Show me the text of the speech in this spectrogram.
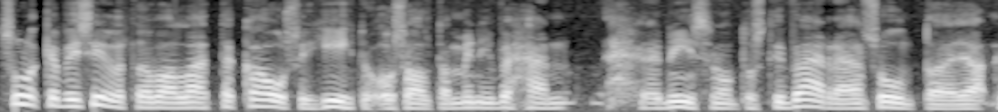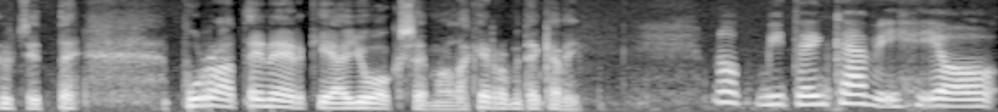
sulle kävi sillä tavalla, että kausi hiihto-osalta meni vähän niin sanotusti väärään suuntaan ja nyt sitten purat energiaa juoksemalla. Kerro, miten kävi. No miten kävi? Joo,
